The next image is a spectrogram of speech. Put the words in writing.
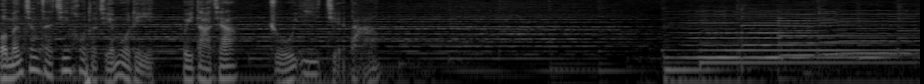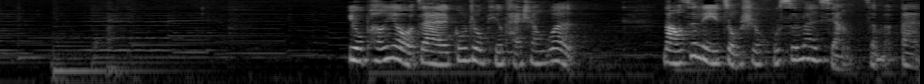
我们将在今后的节目里为大家逐一解答。有朋友在公众平台上问：“脑子里总是胡思乱想，怎么办？”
